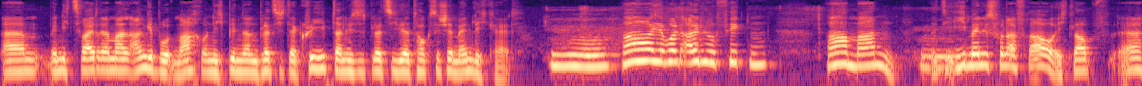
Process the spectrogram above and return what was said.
Ähm, wenn ich zwei, dreimal ein Angebot mache und ich bin dann plötzlich der Creep, dann ist es plötzlich wieder toxische Männlichkeit. Mhm. Ah, ihr wollt alle nur ficken. Ah, Mann. Mhm. Die E-Mail ist von einer Frau. Ich glaube, äh,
